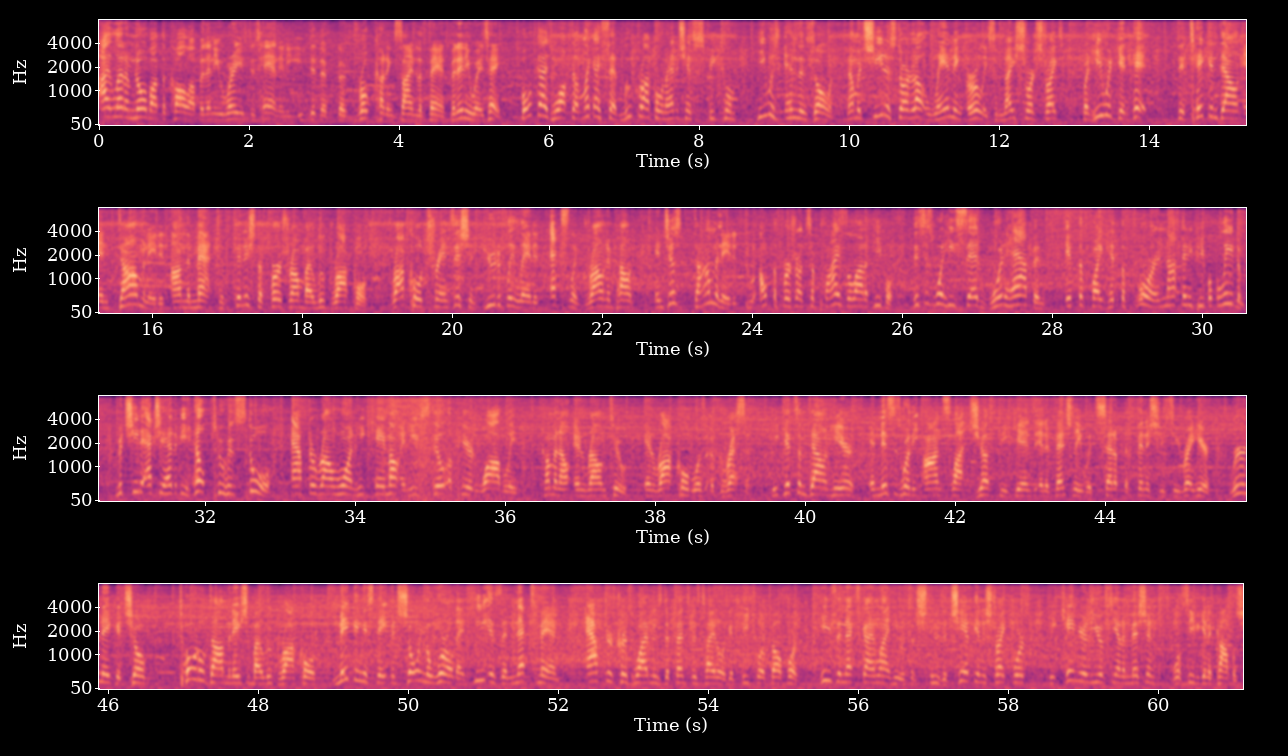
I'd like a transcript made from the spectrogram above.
I let him know about the call up, but then he raised his hand and he, he did the, the throat cutting sign to the fans. But anyways, hey, both guys walked out. Like I said, Luke Rockhold, when I had a chance to speak to him, he was in the zone. Now Machida started out landing early, some nice short strikes, but he would get hit did taken down and dominated on the mat to finish the first round by Luke Rockhold. Rockhold transitioned, beautifully landed, excellent ground and pound, and just dominated throughout the first round, surprised a lot of people. This is what he said would happen if the fight hit the floor, and not many people believed him. Machida actually had to be helped to his stool after round one. He came out and he still appeared wobbly coming out in round two, and Rockhold was aggressive. He gets him down here, and this is where the onslaught just begins, and eventually it would set up the finish you see right here. Rear naked choke, total domination by Luke Rockhold, making a statement, showing the world that he is the next man after Chris Weidman's defense of his title against Vitor Belfort. He's the next guy in line. He was a, he was a champion in Strikeforce. He came here to the UFC on a mission. We'll see if he can accomplish it.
